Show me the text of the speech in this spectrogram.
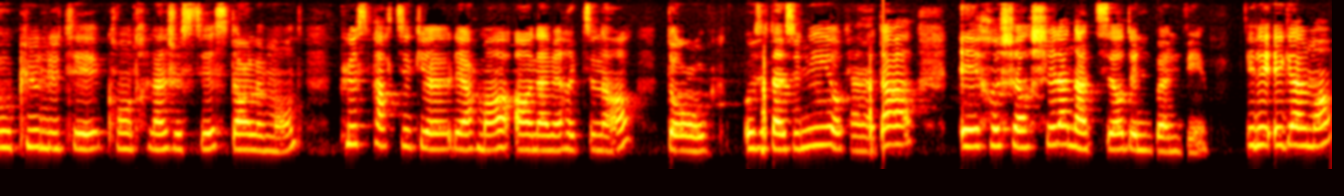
beaucoup lutté contre l'injustice dans le monde, plus particulièrement en Amérique du Nord, donc aux États-Unis, au Canada, et recherché la nature d'une bonne vie. Il est également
